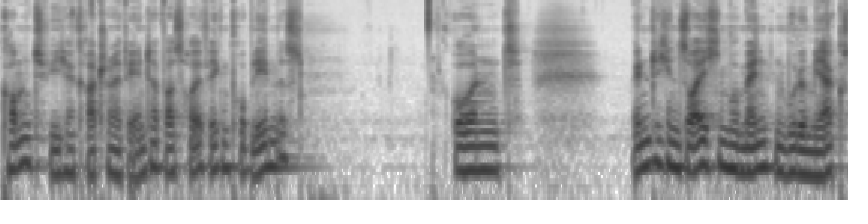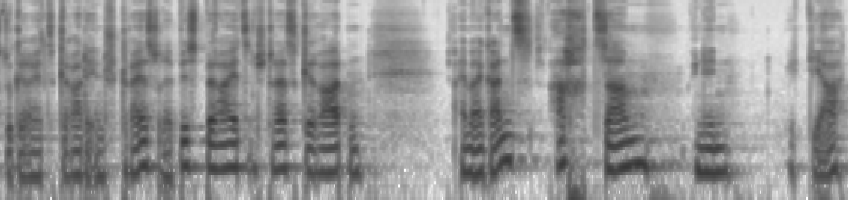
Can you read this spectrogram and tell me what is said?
kommt, wie ich ja gerade schon erwähnt habe, was häufig ein Problem ist. Und wenn du dich in solchen Momenten, wo du merkst, du gerätst gerade in Stress oder bist bereits in Stress geraten, einmal ganz achtsam in den ja,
